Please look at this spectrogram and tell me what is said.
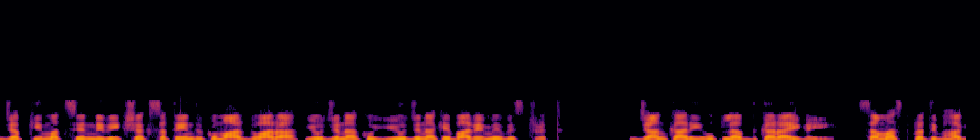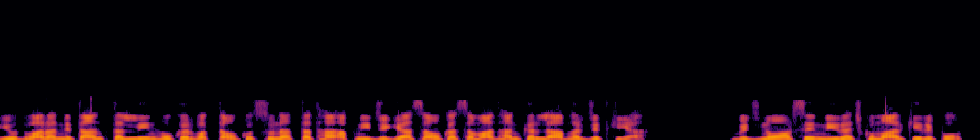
जबकि मत्स्य निरीक्षक सतेंद्र कुमार द्वारा योजना को, योजना के बारे में विस्तृत जानकारी उपलब्ध कराई गई। समस्त प्रतिभागियों द्वारा नितांत तल्लीन होकर वक्ताओं को सुना तथा अपनी जिज्ञासाओं का समाधान कर लाभ अर्जित किया। बिजनौर से नीरज कुमार की रिपोर्ट।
